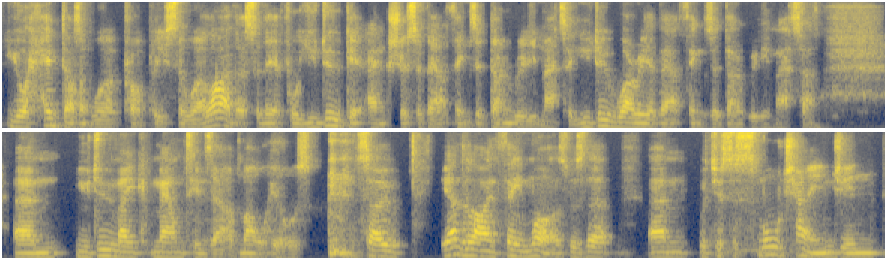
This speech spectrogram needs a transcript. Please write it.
your head doesn't work properly so well either. So therefore, you do get anxious about things that don't really matter. You do worry about things that don't really matter. Um, you do make mountains out of molehills. so the underlying theme was was that um, with just a small change in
